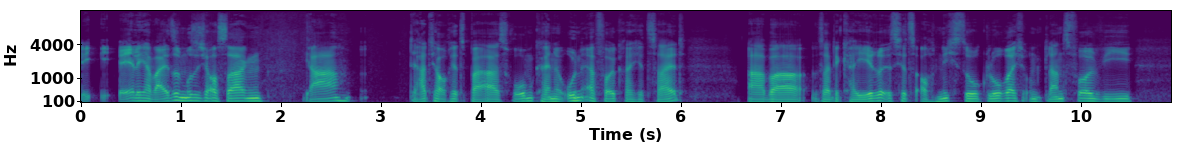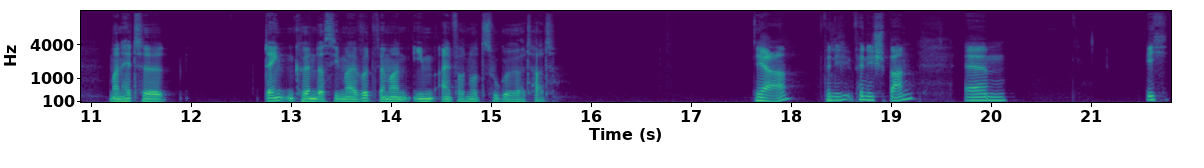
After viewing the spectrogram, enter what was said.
e- ehrlicherweise muss ich auch sagen, ja, der hat ja auch jetzt bei AS Rom keine unerfolgreiche Zeit, aber seine Karriere ist jetzt auch nicht so glorreich und glanzvoll, wie man hätte denken können, dass sie mal wird, wenn man ihm einfach nur zugehört hat. Ja, finde ich, finde ich spannend. Ähm, ich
